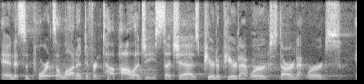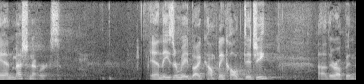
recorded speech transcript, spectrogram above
and it supports a lot of different topologies such as peer-to-peer networks, star networks, and mesh networks. And these are made by a company called Digi. Uh, they're up in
